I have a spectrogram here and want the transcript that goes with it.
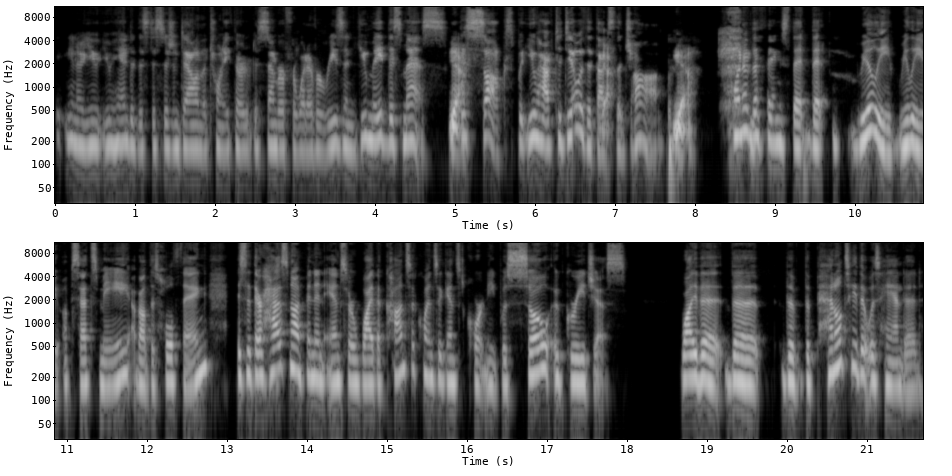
you know, you, you handed this decision down on the 23rd of December for whatever reason. You made this mess. Yeah. This sucks, but you have to deal with it. That's yeah. the job. Yeah. One of the things that that really really upsets me about this whole thing is that there has not been an answer why the consequence against Courtney was so egregious. Why the the the the penalty that was handed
